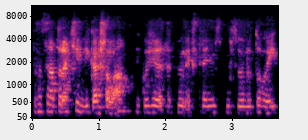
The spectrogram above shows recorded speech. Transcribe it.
tak jsem se na to radši vykašlala, jakože takovým extrémním způsobem do toho jít.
